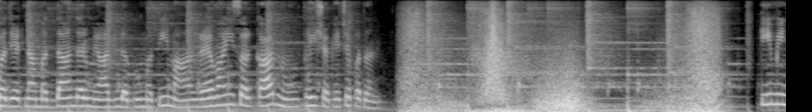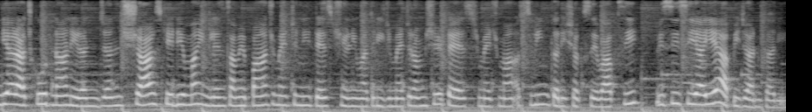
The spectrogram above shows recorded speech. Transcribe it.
બજેટના મતદાન દરમિયાન લઘુમતીમાં રહેવાની સરકારનું થઈ શકે છે પતન. ટીમ ઇન્ડિયા રાજકોટના નિરંજન શાહ સ્ટેડિયમમાં ઇંગ્લેન્ડ સામે પાંચ મેચની ટેસ્ટ શ્રેણીમાં ત્રીજી મેચ રમશે. ટેસ્ટ મેચમાં અશ્વિન કરી શકશે વાપસી. બીસીસીઆઈએ આપી જાણકારી.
